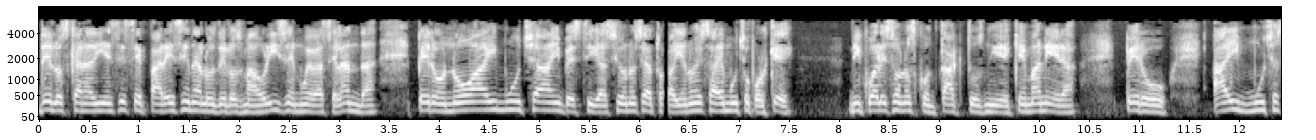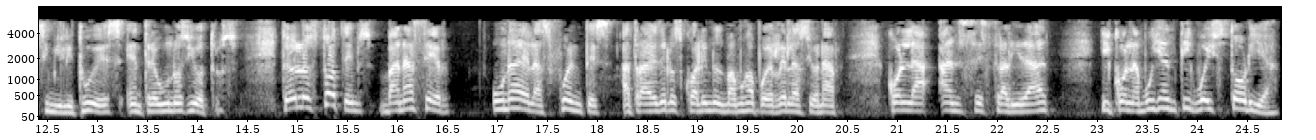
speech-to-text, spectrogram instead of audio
de los canadienses se parecen a los de los maoríes en Nueva Zelanda, pero no hay mucha investigación, o sea, todavía no se sabe mucho por qué ni cuáles son los contactos, ni de qué manera, pero hay muchas similitudes entre unos y otros. Entonces los tótems van a ser una de las fuentes a través de los cuales nos vamos a poder relacionar con la ancestralidad y con la muy antigua historia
